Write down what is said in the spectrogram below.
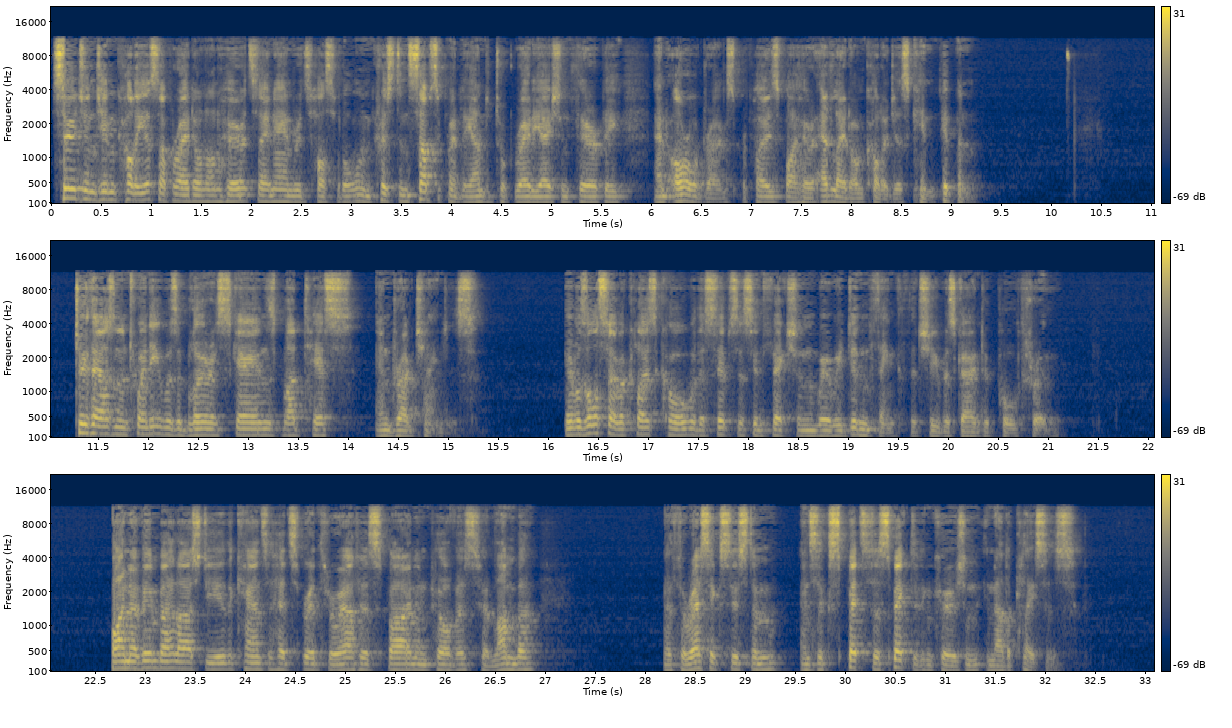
Surgeon Jim Kollias operated on her at St Andrews Hospital and Kristen subsequently undertook radiation therapy and oral drugs proposed by her Adelaide oncologist Ken Pittman. 2020 was a blur of scans, blood tests and drug changes. There was also a close call with a sepsis infection where we didn't think that she was going to pull through. By November last year, the cancer had spread throughout her spine and pelvis, her lumbar, her thoracic system, and suspected incursion in other places.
